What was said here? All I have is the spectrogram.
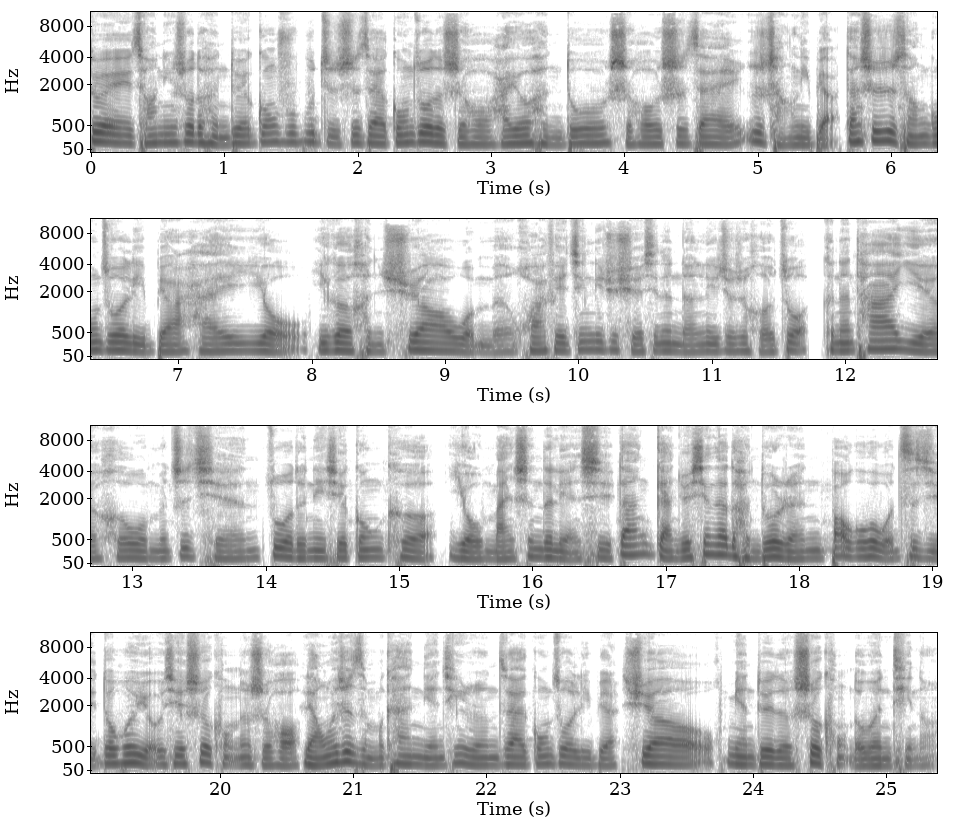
对，曹宁说的很对，功夫不只是在工作的时候，还有很多时候是在日常里边。但是日常工作里边还有一个很需要我们花费精力去学习的能力，就是合作。可能它也和我们之前做的那些功课有蛮深的联系。但感觉现在的很多人，包括我自己，都会有一些社恐的时候。两位是怎么看年轻人在工作里边需要面对的社恐的问题呢？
